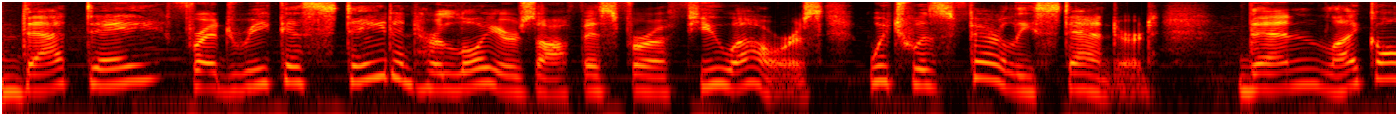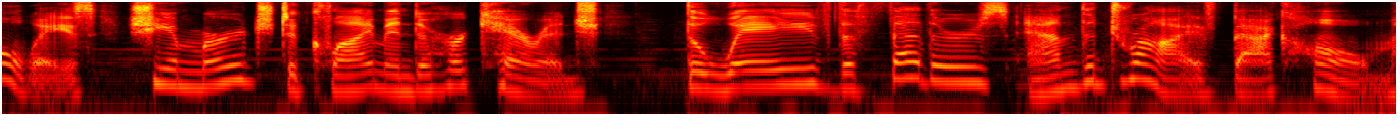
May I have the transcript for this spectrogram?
That day, Frederica stayed in her lawyer's office for a few hours, which was fairly standard. Then, like always, she emerged to climb into her carriage the wave, the feathers, and the drive back home.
